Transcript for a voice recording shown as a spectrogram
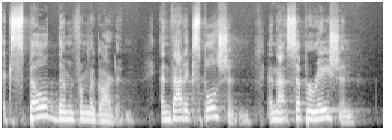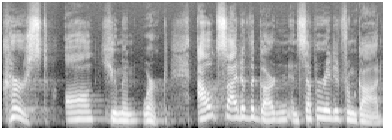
expelled them from the garden. And that expulsion and that separation cursed all human work. Outside of the garden and separated from God,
